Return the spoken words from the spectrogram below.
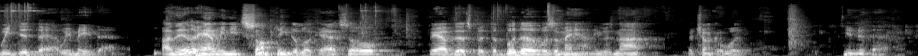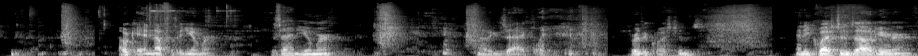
We did that. We made that. On the other hand, we need something to look at. So we have this. But the Buddha was a man, he was not a chunk of wood. You knew that. Okay, enough of the humor. Is that humor? Not exactly. Further questions? Any questions out here?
